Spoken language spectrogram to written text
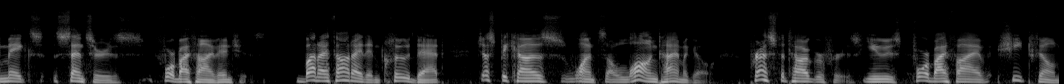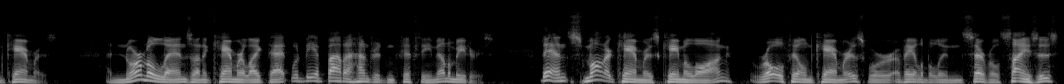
makes sensors 4 by 5 inches. But I thought I'd include that just because once, a long time ago, press photographers used 4x5 sheet film cameras. A normal lens on a camera like that would be about 150 millimeters. Then smaller cameras came along. Roll film cameras were available in several sizes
